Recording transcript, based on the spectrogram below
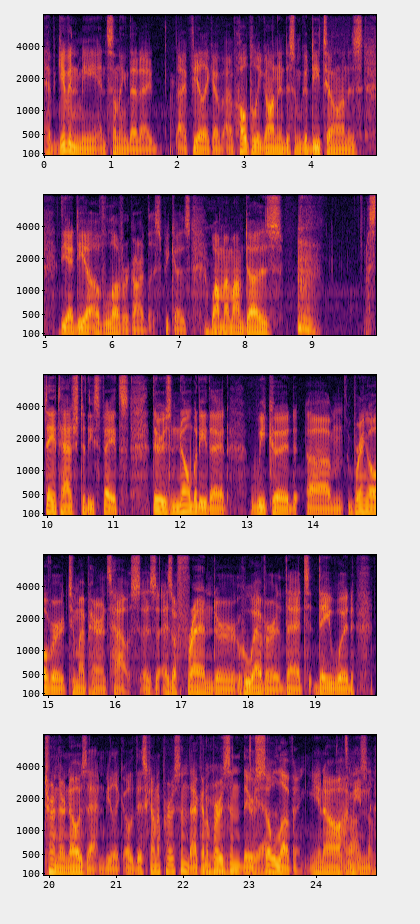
have given me and something that i I feel like I've, I've hopefully gone into some good detail on is the idea of love regardless. Because mm-hmm. while my mom does stay attached to these faiths, there's nobody that we could um, bring over to my parents' house as as a friend or whoever that they would turn their nose at and be like, "Oh, this kind of person, that kind of mm, person." They're yeah. so loving, you know. That's I mean,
